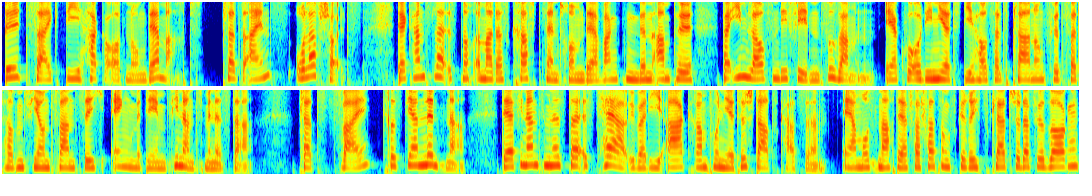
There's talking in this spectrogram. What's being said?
Bild zeigt die Hackordnung der Macht. Platz 1, Olaf Scholz. Der Kanzler ist noch immer das Kraftzentrum der wankenden Ampel. Bei ihm laufen die Fäden zusammen. Er koordiniert die Haushaltsplanung für 2024 eng mit dem Finanzminister. Platz 2, Christian Lindner. Der Finanzminister ist Herr über die arg ramponierte Staatskasse. Er muss nach der Verfassungsgerichtsklatsche dafür sorgen,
